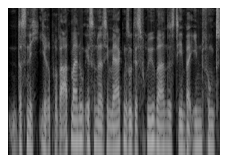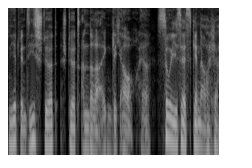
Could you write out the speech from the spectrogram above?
das nicht Ihre Privatmeinung ist, sondern dass Sie merken, so das Frühwarnsystem bei Ihnen funktioniert. Wenn Sie es stört, stört es andere eigentlich auch, ja. So ist es, genau, ja.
